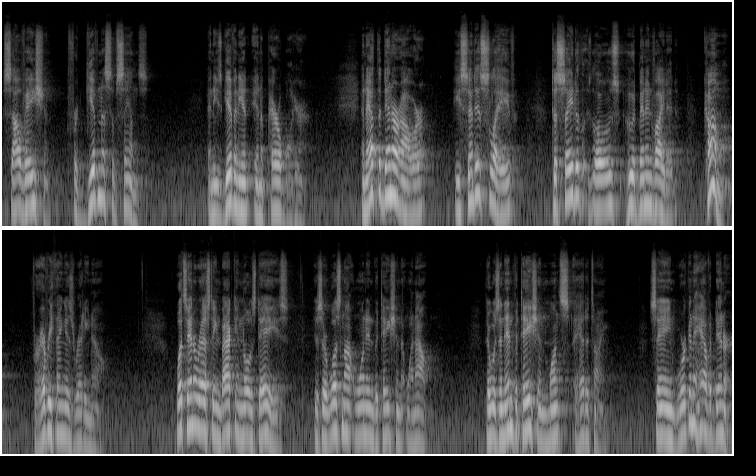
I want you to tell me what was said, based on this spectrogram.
Salvation, forgiveness of sins. And he's given it in a parable here. And at the dinner hour, he sent his slave to say to those who had been invited, Come, for everything is ready now. What's interesting back in those days is there was not one invitation that went out. There was an invitation months ahead of time saying, We're going to have a dinner.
